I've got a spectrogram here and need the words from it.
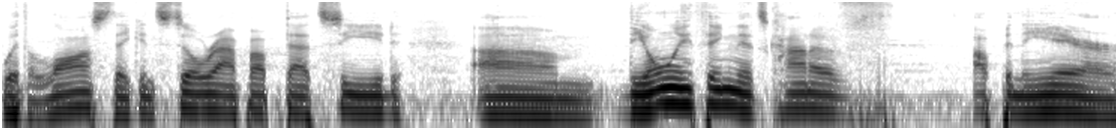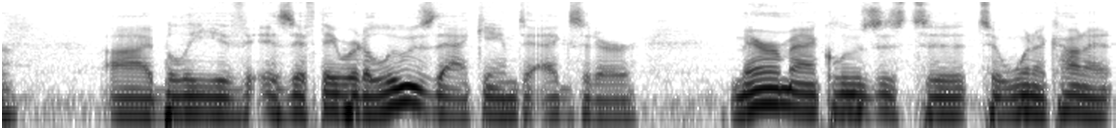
With a loss, they can still wrap up that seed. Um, the only thing that's kind of up in the air, uh, I believe, is if they were to lose that game to Exeter, Merrimack loses to to Winnacunnet,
